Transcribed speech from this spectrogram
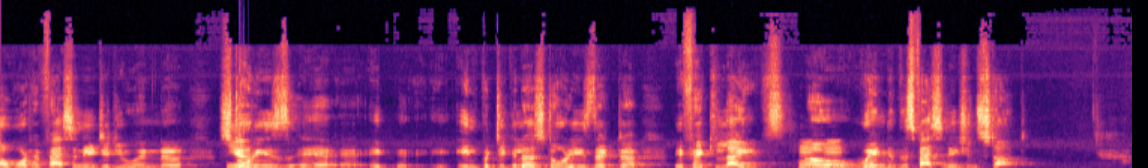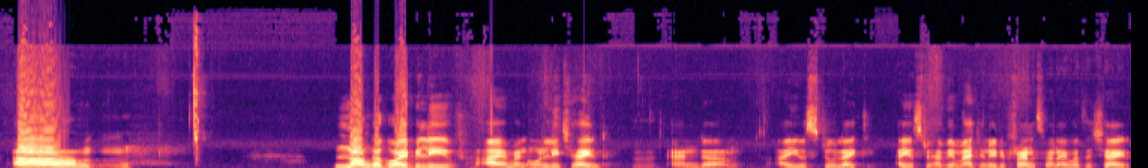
are what have fascinated you, and uh, stories, uh, uh, in particular, stories that uh, affect lives. Uh, Mm-hmm. when did this fascination start? Um, long ago, I believe. I am an only child, and um, I used to like I used to have imaginary friends when I was a child.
